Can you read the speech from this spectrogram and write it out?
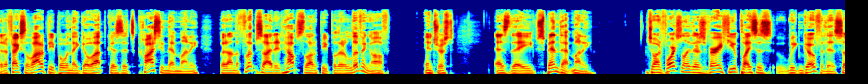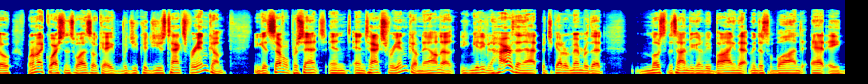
that affects a lot of people when they go up because it's costing them money. But on the flip side, it helps a lot of people that are living off interest as they spend that money. So unfortunately, there's very few places we can go for this. So one of my questions was, okay, would you could use tax-free income? You can get several percent in in tax-free income now. Now you can get even higher than that, but you got to remember that most of the time you're going to be buying that municipal bond at a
